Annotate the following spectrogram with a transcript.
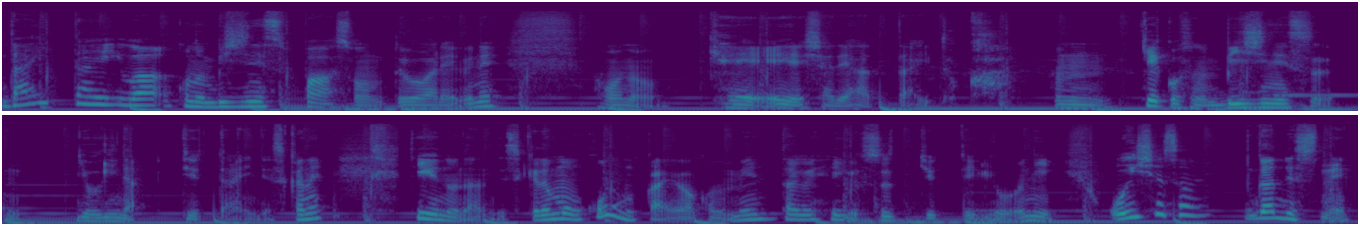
大体はこのビジネスパーソンと言われるね、この経営者であったりとか、うん、結構そのビジネスよりなって言ったらいいんですかね。っていうのなんですけども、今回はこのメンタルヘルスって言ってるように、お医者さんがですね、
